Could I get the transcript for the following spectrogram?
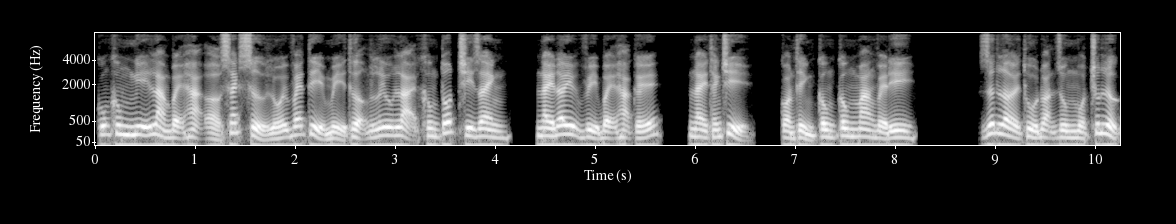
cũng không nghĩ làm bệ hạ ở sách sử lối vẽ tỉ mỉ thượng lưu lại không tốt chi danh, này đây vì bệ hạ kế, này thánh chỉ, còn thỉnh công công mang về đi. Dứt lời thủ đoạn dùng một chút lực,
